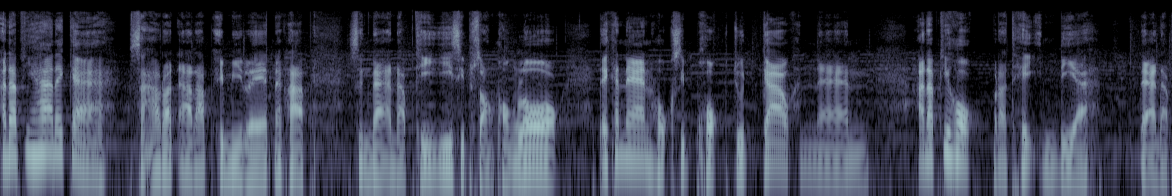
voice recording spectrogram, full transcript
อันดับที่ 5 ได้แก่สหรัฐอาหรับเอมิเรตส์นะครับ ซึ่งได้อันดับที่ 22 ของโลก ได้คะแนน 66.9 คะแนน อันดับที่ 6 ประเทศอินเดีย ได้อันดับ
